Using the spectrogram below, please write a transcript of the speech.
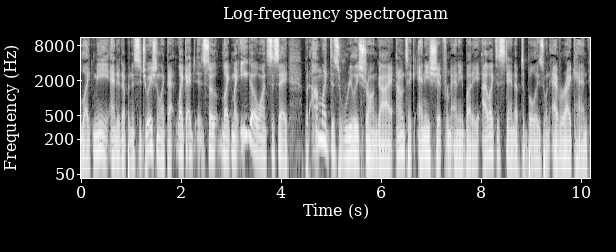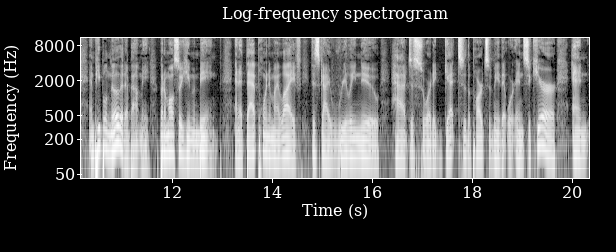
like me ended up in a situation like that. Like I so like my ego wants to say, but I'm like this really strong guy. I don't take any shit from anybody. I like to stand up to bullies whenever I can, and people know that about me, but I'm also a human being. And at that point in my life, this guy really knew how to sort of get to the parts of me that were insecure and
